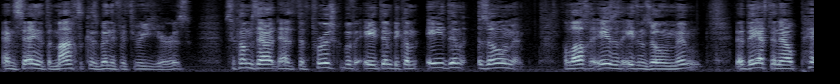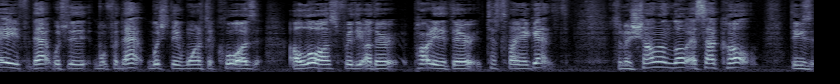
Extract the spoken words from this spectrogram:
and saying that the machzik has been there for three years? So it comes out now that the first group of eidim become eidim Zomim. The law is with eidim Zomim that they have to now pay for that which they, for that which they want to cause a loss for the other party that they're testifying against. So Mishalan lo esakol. These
